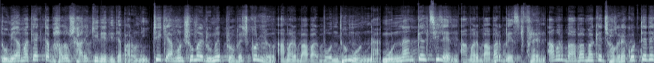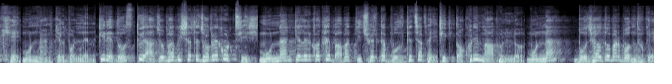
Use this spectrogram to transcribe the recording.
তুমি আমাকে একটা ভালো শাড়ি কিনে দিতে পারোনি। ঠিক এমন সময় রুমে প্রবেশ করল আমার বাবার বন্ধু মুন্না। মুন্না আঙ্কেল ছিলেন আমার বাবার বেস্ট ফ্রেন্ড আমার বাবা মাকে ঝগড়া করতে দেখে মুন্না আঙ্কেল বললেন, কিরে দোস্ত, তুই আজও ভাবির সাথে ঝগড়া করছিস? মুন্না আঙ্কেলের কথায় বাবা কিছু একটা বলতে যাবে ঠিক তখনই মা বলল, মুন্না, বোঝাও তোমার বন্ধুকে,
